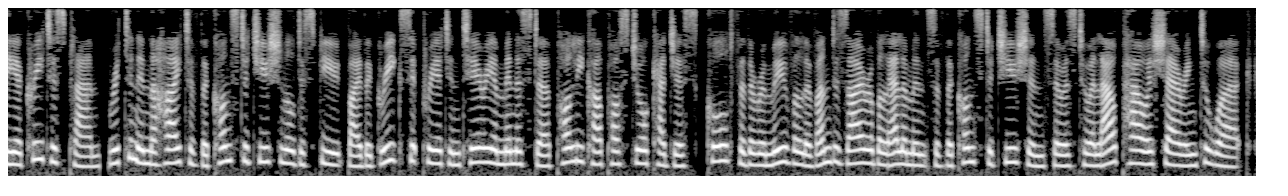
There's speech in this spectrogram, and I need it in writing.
The Akritis Plan, written in the height of the constitutional dispute by the Greek Cypriot Interior Minister Polycarpos Georkadjis, called for the removal of undesirable elements of the constitution so as to allow power sharing to work.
